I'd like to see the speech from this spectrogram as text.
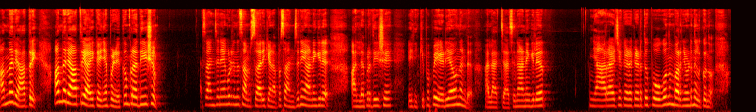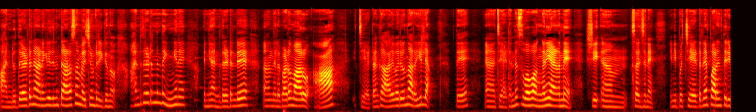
അന്ന് രാത്രി അന്ന് രാത്രി ആയി കഴിഞ്ഞപ്പോഴേക്കും പ്രതീഷും സഞ്ജനയും കൂടി ഇരുന്ന് സംസാരിക്കുകയാണ്. അപ്പോൾ സഞ്ജനയാണെങ്കിൽ അല്ല പ്രതീക്ഷേ എനിക്കിപ്പോൾ പേടിയാവുന്നുണ്ട്. അല്ല അച്ചാച്ചനാണെങ്കിൽ ഞായറാഴ്ച കിഴക്കിടത്ത് പോകുമെന്നും പറഞ്ഞുകൊണ്ട് നിൽക്കുന്നു. അൻഡുദേട്ടനാണെങ്കിൽ ഇതിന് തടസ്സം വെച്ചുകൊണ്ടിരിക്കുന്നു. അൻഡുദേട്ടൻ എന്താ ഇങ്ങനെ? ഇനി അൻഡുദേട്ടന്റെ നിലപാട് മാറോ? ആ ചേട്ടൻ കാൽ വരുമെന്ന് അറിയില്ല. ദേ ചേട്ടന്റെ സ്വഭാവം അങ്ങനെയാണെന്നേ ഉം, സഞ്ജനെ. ഇനിയിപ്പോൾ ചേട്ടനെ പറഞ്ഞ് തിരി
